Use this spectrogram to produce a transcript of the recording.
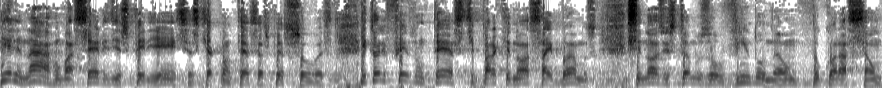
E ele narra uma série de experiências que acontecem às pessoas. Então ele fez um teste para que nós saibamos se nós estamos ouvindo ou não o coração.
